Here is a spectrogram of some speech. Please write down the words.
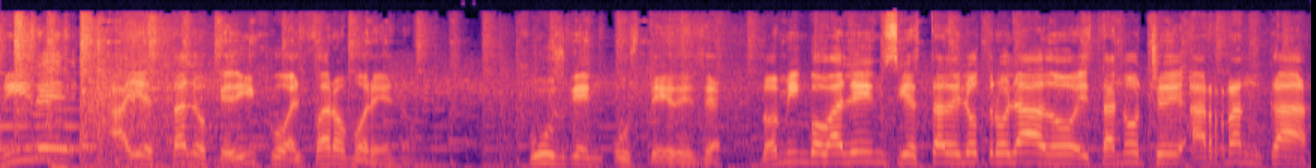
Mire, ahí está lo que dijo Alfaro Moreno. Juzguen ustedes. Domingo Valencia está del otro lado. Esta noche arranca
